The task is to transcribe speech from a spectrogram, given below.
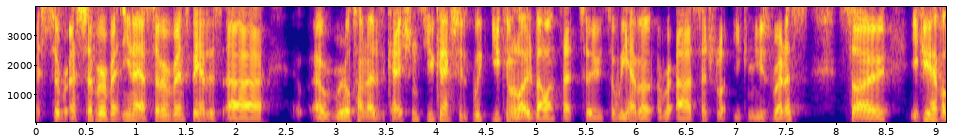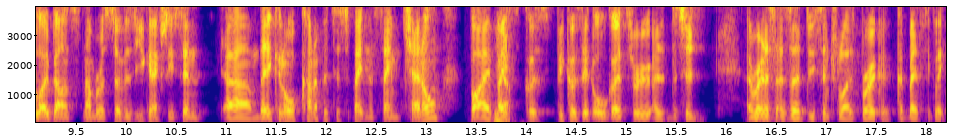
a server, event. You know, server events. We have this. Uh, uh, real-time notifications. You can actually we, you can load balance that too. So we have a, a, a central. You can use Redis. So if you have a load balance number of servers, you can actually send. Um, they can all kind of participate in the same channel by base because because it all goes through a, a Redis as a decentralized broker basically.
